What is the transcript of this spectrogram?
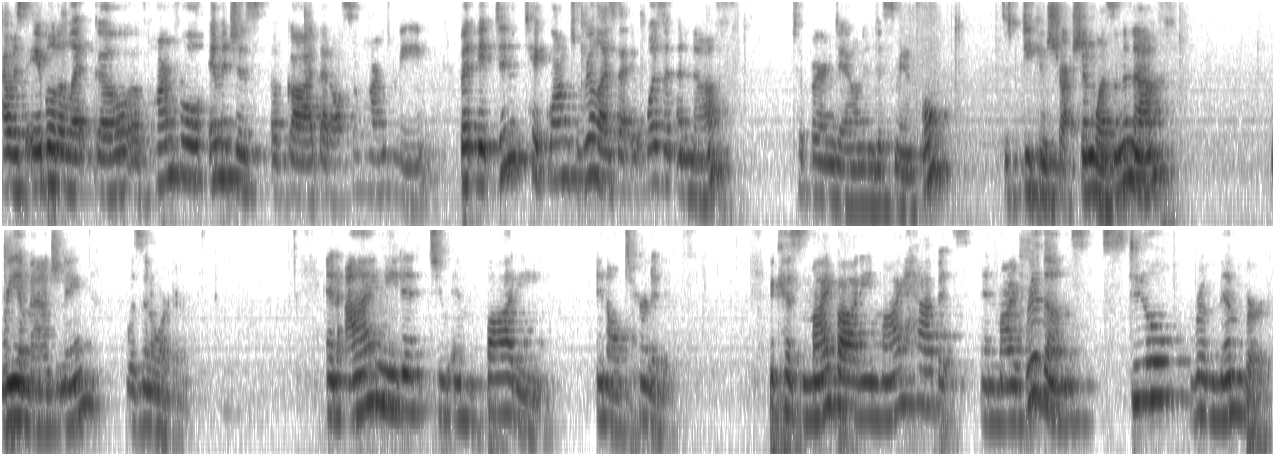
I was able to let go of harmful images of God that also harmed me but it didn't take long to realize that it wasn't enough to burn down and dismantle. Deconstruction wasn't enough. Reimagining was in order. And I needed to embody an alternative because my body, my habits, and my rhythms still remembered,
